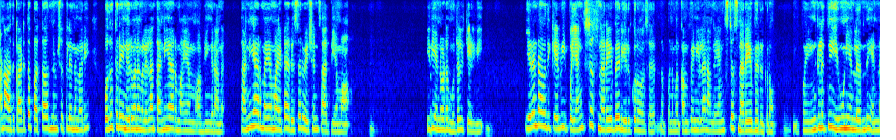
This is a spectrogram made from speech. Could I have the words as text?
ஆனா அதுக்கு அடுத்த பத்தாவது நிமிஷத்துல இந்த மாதிரி பொதுத்துறை நிறுவனங்கள் எல்லாம் தனியார் மயம் அப்படிங்கிறாங்க. தனியார் மயமாயிட்டா ரிசர்வேஷன் சாத்தியமா. இது என்னோட முதல் கேள்வி. இரண்டாவது கேள்வி இப்போ யங்ஸ்டர்ஸ் நிறைய பேர் இருக்கிறோம் சார் இப்போ நம்ம கம்பெனில நாங்க யங்ஸ்டர்ஸ் நிறைய பேர் இருக்கிறோம். இப்போ எங்களுக்கு யூனியன்ல இருந்து என்ன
